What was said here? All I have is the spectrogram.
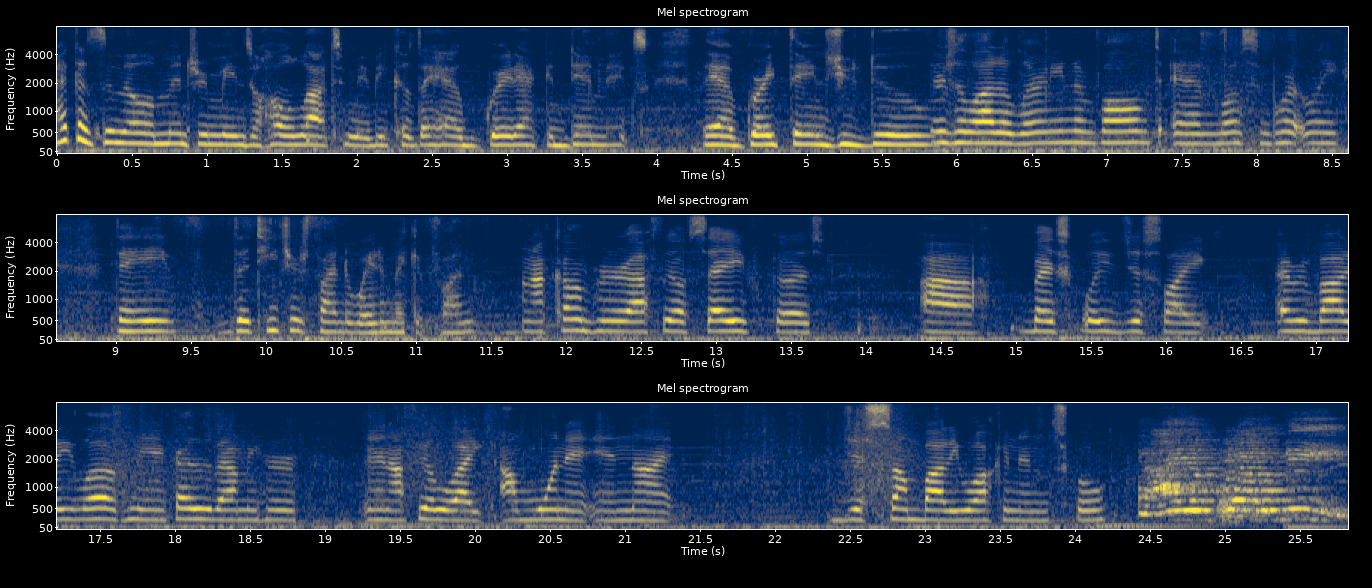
Atkinson Elementary means a whole lot to me because they have great academics, they have great things you do. There's a lot of learning involved and most importantly, they the teachers find a way to make it fun. When I come here, I feel safe because I basically just like everybody loves me and cares about me here and I feel like I'm wanted and not just somebody walking in the school. I am proud of me.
